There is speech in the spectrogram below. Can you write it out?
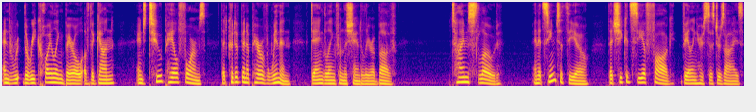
and re- the recoiling barrel of the gun, and two pale forms that could have been a pair of women dangling from the chandelier above. Time slowed, and it seemed to Theo that she could see a fog veiling her sister's eyes,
